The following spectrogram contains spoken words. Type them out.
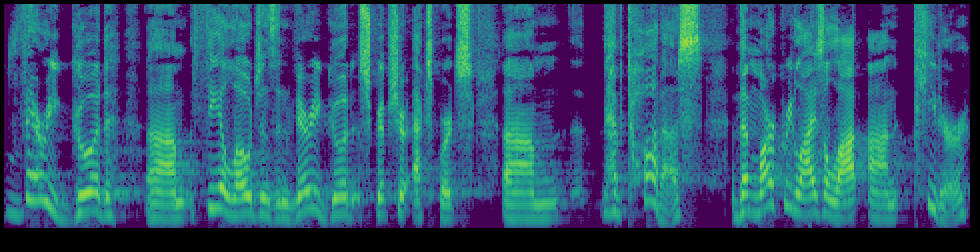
very good um, theologians and very good scripture experts um, have taught us that Mark relies a lot on Peter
